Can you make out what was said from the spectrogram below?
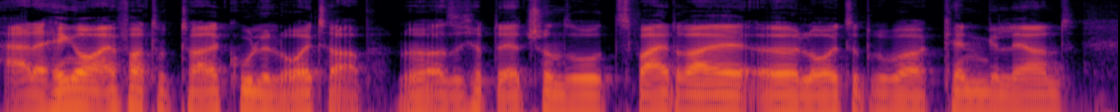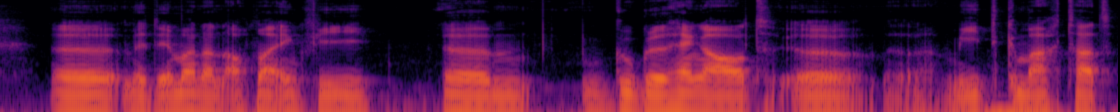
Ja, da hängen auch einfach total coole Leute ab. Ne? Also ich habe da jetzt schon so zwei, drei äh, Leute drüber kennengelernt, äh, mit denen man dann auch mal irgendwie ähm, Google Hangout äh, Meet gemacht hat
